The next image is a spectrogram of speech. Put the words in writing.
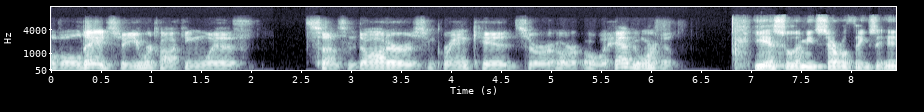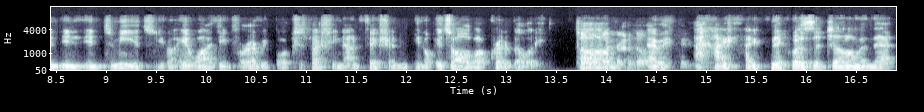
of old age so you were talking with sons and daughters and grandkids or or, or what have you weren't you yeah, so I mean, several things, and, and, and to me, it's you know, well, I think for every book, especially nonfiction, you know, it's all about credibility. Um, I, I, I, there was a gentleman that,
